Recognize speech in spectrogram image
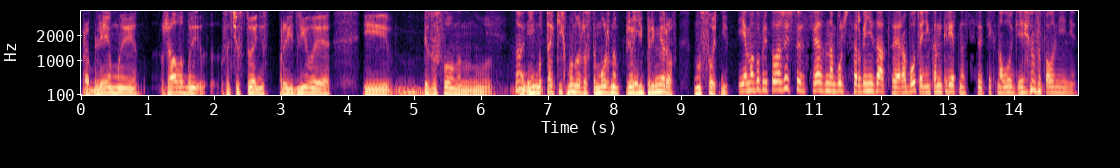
проблемы, жалобы зачастую они справедливые, и, безусловно, ну, ну, и... таких множество. Можно приводить и... примеров, ну, сотни. Я могу предположить, что это связано больше с организацией работы, а не конкретно с технологией выполнения.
